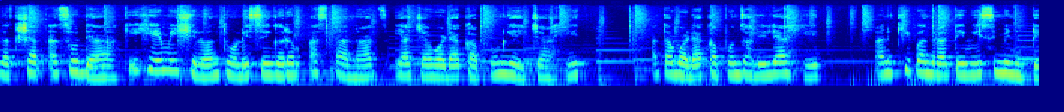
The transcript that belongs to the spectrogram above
लक्षात असू द्या की हे मिश्रण थोडेसे गरम असतानाच याच्या वड्या कापून घ्यायच्या आहेत. आता वड्या कापून झालेल्या आहेत. आणखी पंधरा ते वीस मिनटे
